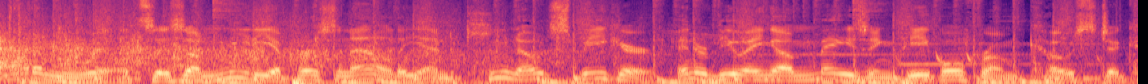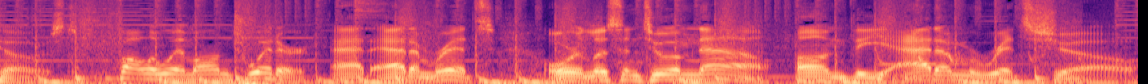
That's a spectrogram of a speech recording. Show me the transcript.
Adam Ritz is a media personality and keynote speaker, interviewing amazing people from coast to coast. Follow him on Twitter at Adam Ritz or listen to him now on The Adam Ritz Show.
